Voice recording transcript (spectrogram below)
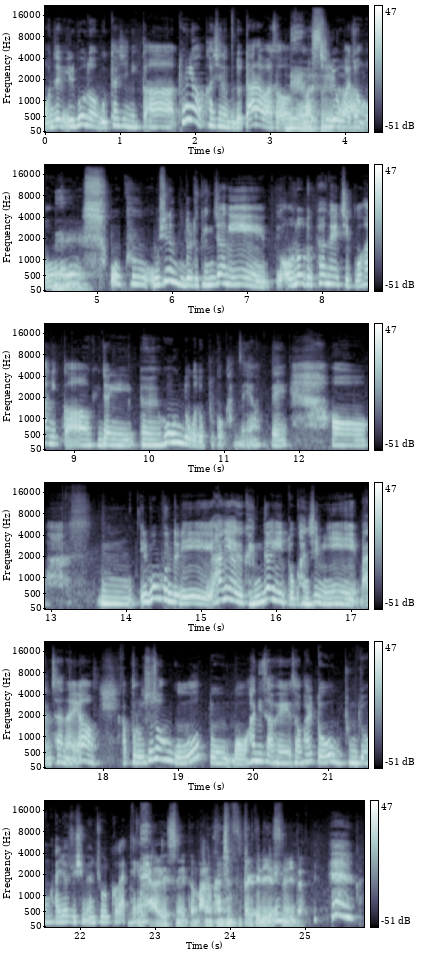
원장님 일본어 못하시니까 통역 하시는 분도 따라와서 네, 그 맞습니다. 진료 과정, 오, 네. 오, 그 오시는 분들도 굉장히 언어도 편해지고 하니까 굉장히 예, 호응도가 높을 것 같네요. 네. 어, 음, 일본 분들이 한의학에 굉장히 또 관심이 많잖아요. 앞으로 수성구 또 뭐 한의사회에서 활동 종종 알려주시면 좋을 것 같아요. 네, 알겠습니다. 많은 관심 부탁드리겠습니다.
